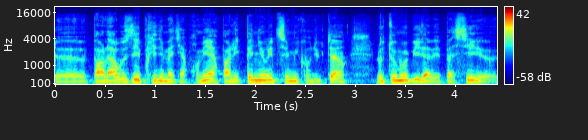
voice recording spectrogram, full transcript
euh, par la hausse des prix des matières premières, par les pénuries de semi-conducteurs. L'automobile avait passé euh,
